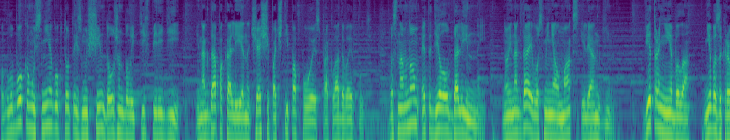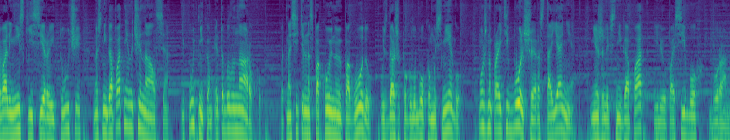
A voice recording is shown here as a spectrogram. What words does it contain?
По глубокому снегу кто-то из мужчин должен был идти впереди, иногда по колено, чаще почти по пояс, прокладывая путь. В основном это делал Долинный, но иногда его сменял Макс или Ангин. Ветра не было, небо закрывали низкие серые тучи, но снегопад не начинался, и путникам это было на руку. В относительно спокойную погоду, пусть даже по глубокому снегу, можно пройти большее расстояние, нежели в снегопад или, упаси бог, буран.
